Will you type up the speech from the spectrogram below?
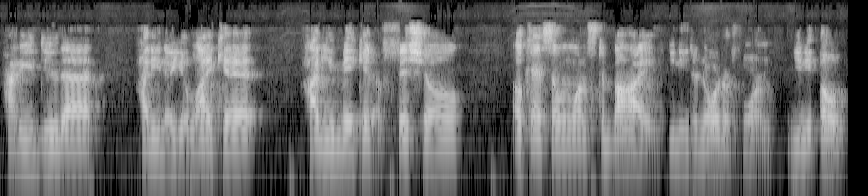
How do you do that? How do you know you like it? How do you make it official? Okay, someone wants to buy. You need an order form. You need oh,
